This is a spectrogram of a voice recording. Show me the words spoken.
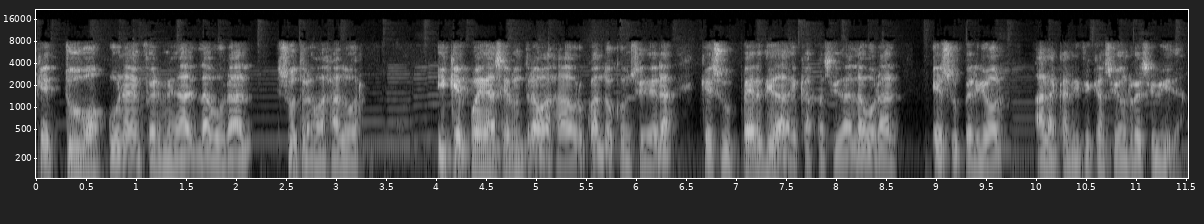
que tuvo una enfermedad laboral su trabajador? ¿Y qué puede hacer un trabajador cuando considera que su pérdida de capacidad laboral es superior a la calificación recibida?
